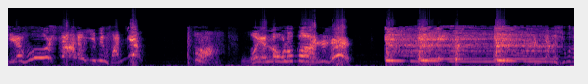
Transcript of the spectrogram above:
姐夫杀了一名反将，啊，我也露了本事。反将休走，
